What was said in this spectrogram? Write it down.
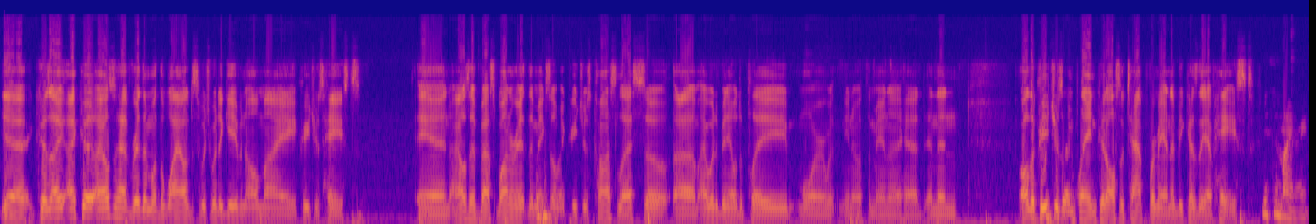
Yeah, because I I could I also have Rhythm of the Wilds, which would have given all my creatures haste, and I also have Basbonarit that makes all my creatures cost less. So um, I would have been able to play more with you know with the mana I had, and then all the creatures I'm playing could also tap for mana because they have haste. It's in mine, right?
